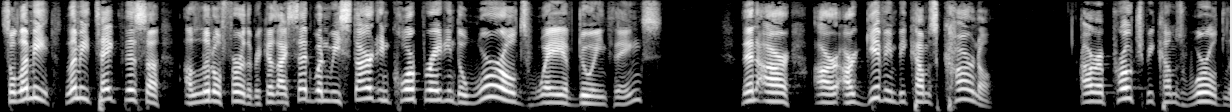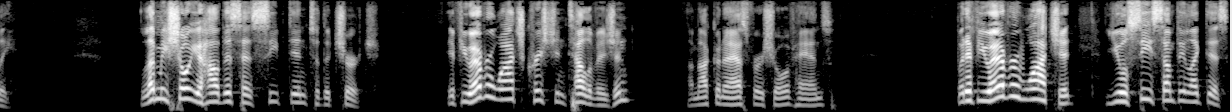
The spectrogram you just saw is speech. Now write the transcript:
So let me, let me take this a, a little further because I said when we start incorporating the world's way of doing things, then our, our, our giving becomes carnal. Our approach becomes worldly. Let me show you how this has seeped into the church. If you ever watch Christian television, I'm not going to ask for a show of hands, but if you ever watch it, you'll see something like this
